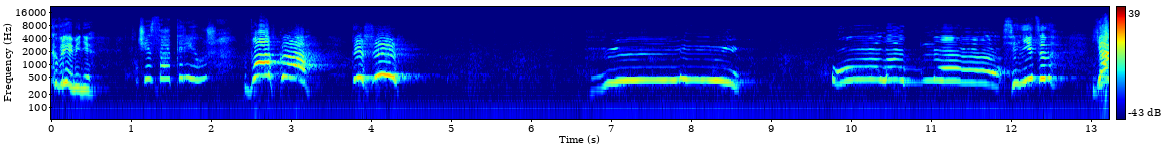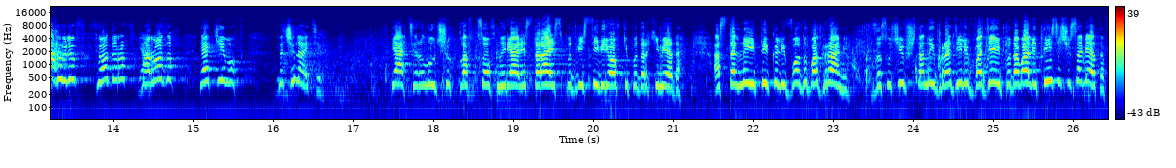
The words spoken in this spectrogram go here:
Сколько времени? Часа три уже. Вовка! Ты жив? Холодно. Синицын, Яковлев, Федоров, Морозов, Якимов. Начинайте. Пятеро лучших пловцов ныряли, стараясь подвести веревки под Архимеда. Остальные тыкали в воду баграми. Засучив штаны, бродили в воде и подавали тысячи советов.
